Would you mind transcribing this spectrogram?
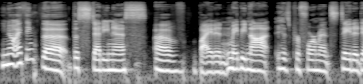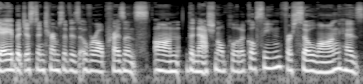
You know, I think the the steadiness of Biden, maybe not his performance day to day, but just in terms of his overall presence on the national political scene for so long has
